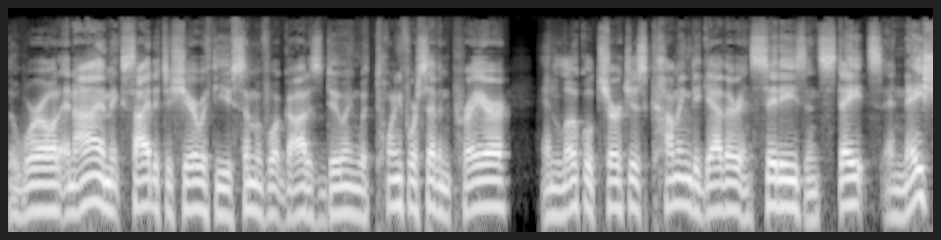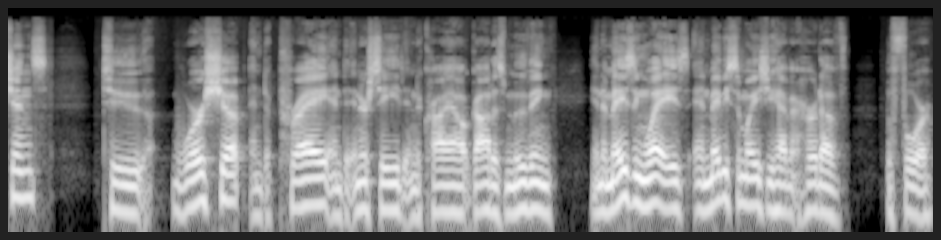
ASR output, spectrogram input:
the world. And I am excited to share with you some of what God is doing with 24 7 prayer and local churches coming together in cities and states and nations to worship and to pray and to intercede and to cry out. God is moving in amazing ways and maybe some ways you haven't heard of before.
